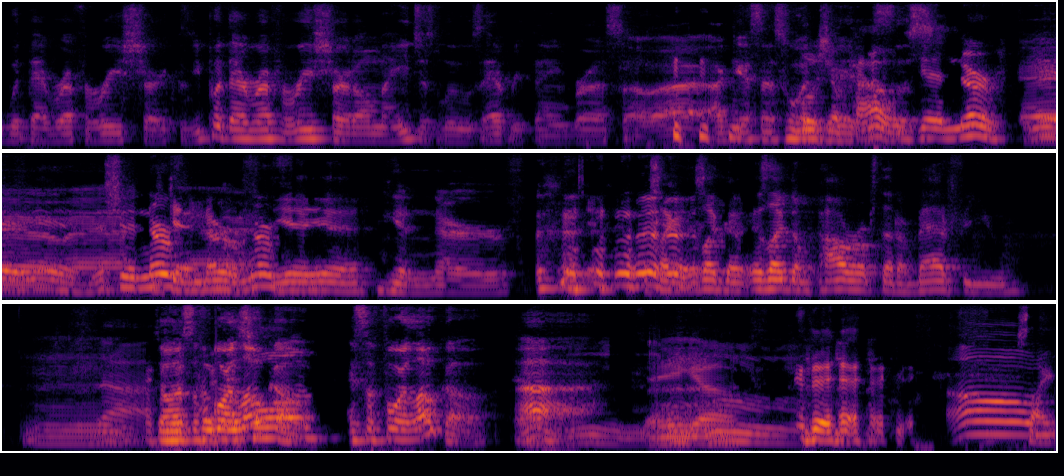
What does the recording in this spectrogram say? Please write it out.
with that referee shirt because you put that referee shirt on, man, you just lose everything, bro. So I, I guess that's what Lose it your is. powers. It's Getting nerfed. Yeah, Yeah, yeah. man. This shit nerfed. Getting nerfed. nerfed. Yeah, yeah. Your nerve. It's like it's like the it's like them power ups that are bad for you. Mm. Nah. So it's a four loco. It's a four loco. Ah, There you go. Mm. Oh, It's like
